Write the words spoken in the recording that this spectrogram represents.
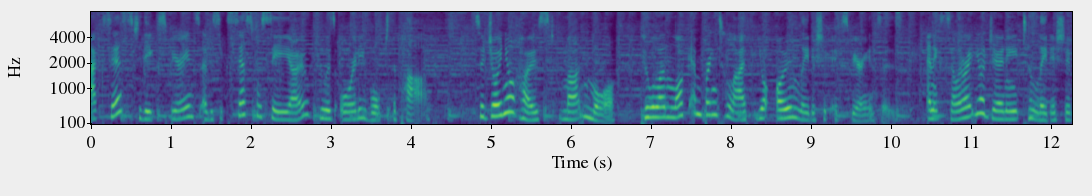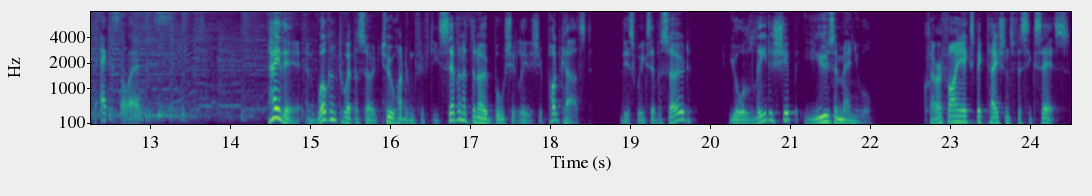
access to the experience of a successful CEO who has already walked the path. So join your host, Martin Moore, who will unlock and bring to life your own leadership experiences and accelerate your journey to leadership excellence. Hey there, and welcome to episode 257 of the No Bullshit Leadership Podcast. This week's episode Your Leadership User Manual Clarifying Expectations for Success.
